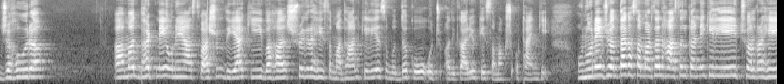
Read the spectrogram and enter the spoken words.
जहूर अहमद भट्ट ने उन्हें आश्वासन दिया कि वह शीघ्र ही समाधान के लिए इस मुद्दे को उच्च अधिकारियों के समक्ष उठाएँगे। उन्होंने जनता का समर्थन हासिल करने के लिए चल रहे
